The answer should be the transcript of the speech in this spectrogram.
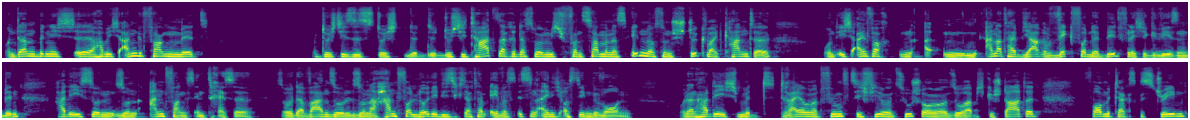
Und dann bin ich, äh, habe ich angefangen mit durch dieses, durch, durch die Tatsache, dass man mich von Summoners Inn noch so ein Stück weit kannte und ich einfach ein, ein, anderthalb Jahre weg von der Bildfläche gewesen bin, hatte ich so ein, so ein Anfangsinteresse. So, da waren so, so eine Handvoll Leute, die sich gesagt haben, ey, was ist denn eigentlich aus dem geworden? Und dann hatte ich mit 350, 400 Zuschauern und so habe ich gestartet, vormittags gestreamt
